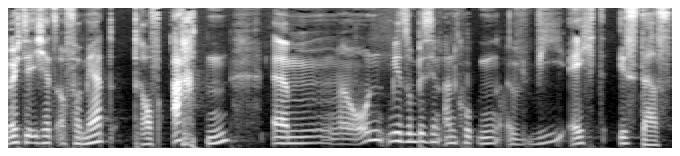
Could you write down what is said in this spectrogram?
möchte ich jetzt auch vermehrt drauf achten ähm, und mir so ein bisschen angucken, wie echt ist das,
